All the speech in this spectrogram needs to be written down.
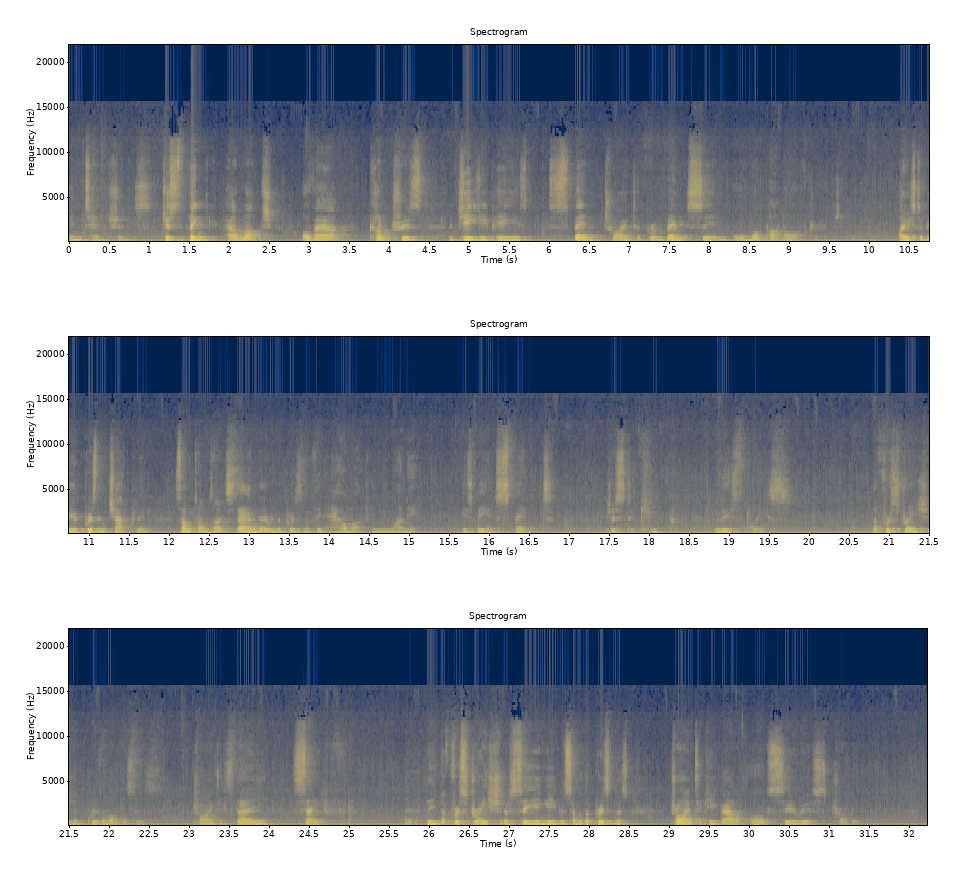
intentions. Just think how much of our country's GDP is spent trying to prevent sin or mop up after. I used to be a prison chaplain. Sometimes I'd stand there in the prison and think, how much money is being spent just to keep this place? The frustration of prison officers trying to stay safe. The, the frustration of seeing even some of the prisoners trying to keep out of serious trouble.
